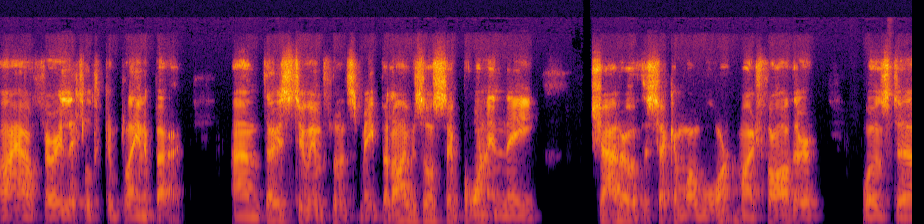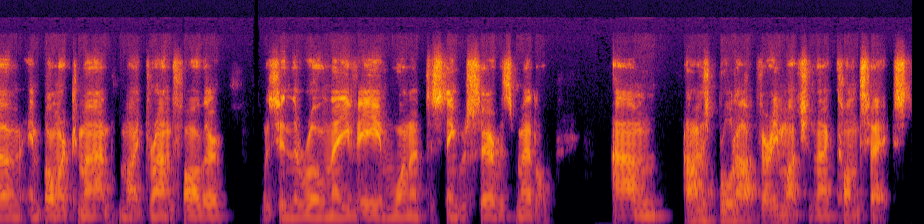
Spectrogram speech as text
I have very little to complain about. And those two influenced me. But I was also born in the shadow of the Second World War. My father was um, in Bomber Command. My grandfather was in the Royal Navy and won a Distinguished Service Medal. Um, I was brought up very much in that context.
